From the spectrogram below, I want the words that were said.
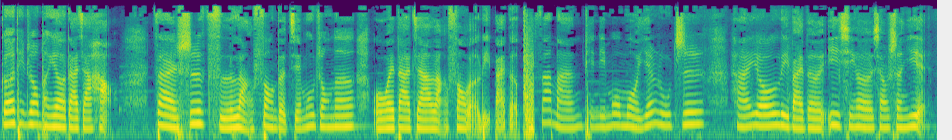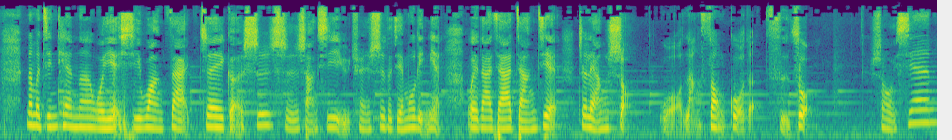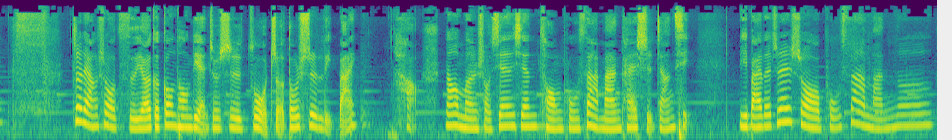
各位听众朋友，大家好。在诗词朗诵的节目中呢，我为大家朗诵了李白的《菩萨蛮·平林漠漠烟如织》，还有李白的《忆秦儿箫声夜》。那么今天呢，我也希望在这个诗词赏析与诠释的节目里面，为大家讲解这两首我朗诵过的词作。首先。这两首词有一个共同点，就是作者都是李白。好，那我们首先先从《菩萨蛮》开始讲起。李白的这首《菩萨蛮》呢，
